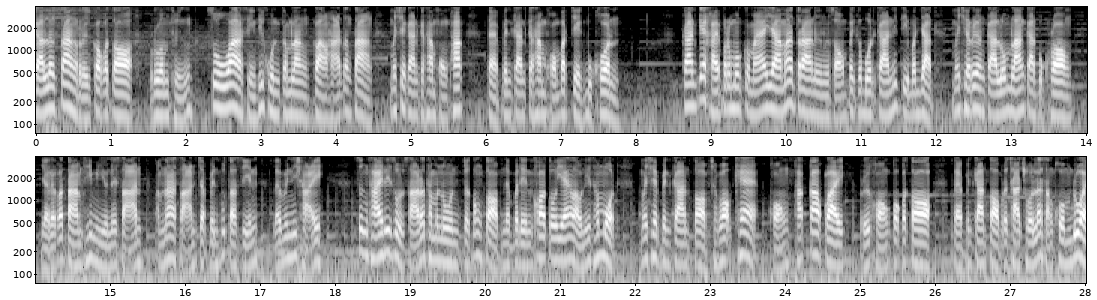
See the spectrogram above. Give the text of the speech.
การเลือกตั้งหรือกกต รวมถึงสู้ว่าสิ่งที่คุณกำลังกล่าวหาต่างๆ ไม่ใช่การกระทำของพรรคแต่เป็นการกระทำของบัตรเจกบุคคล การแก้ไขประมวลกฎหมายอาญามาตรา1นึเป็นกระบวนการนิติบัญญัติ ไม่ใช่เรื่องการล้มล้างการปกครอง อย่างไรก็ตามที่มีอยู่ในศาลอำนาจศาลจะเป็นผู้ตัดสินและวินิจฉัย ซึ่งท้ายที่สุดสารรัฐธรรมนูญจะต้องตอบในประเด็นข้อโต้แย้งเหล่านี้ทั้งหมด ไม่ใช่เป็นการตอบเฉพาะแค่ของพรรคก้าวไกล หรือของกกต แต่เป็นการตอบประชาชนและสังคมด้วย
